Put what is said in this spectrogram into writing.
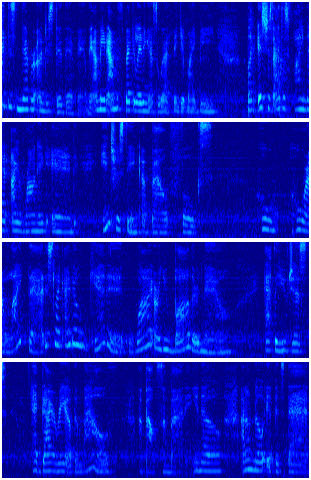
I just never understood that family. I mean, I'm speculating as to what I think it might be, but it's just, I just find that ironic and interesting about folks who who are like that. It's like I don't get it. Why are you bothered now after you've just had diarrhea of the mouth about somebody, you know? I don't know if it's that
